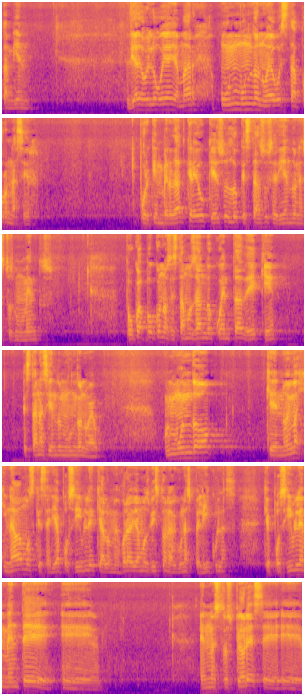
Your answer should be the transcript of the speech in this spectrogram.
también. El día de hoy lo voy a llamar Un nuevo está por nacer. Porque en verdad creo que eso es lo que está sucediendo en estos momentos. Poco a poco nos estamos dando cuenta de que están haciendo un mundo nuevo. Un mundo que no imaginábamos que sería posible, que a lo mejor habíamos visto en algunas películas, que posiblemente eh, en nuestros peores eh, eh,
